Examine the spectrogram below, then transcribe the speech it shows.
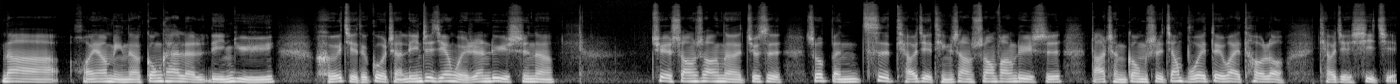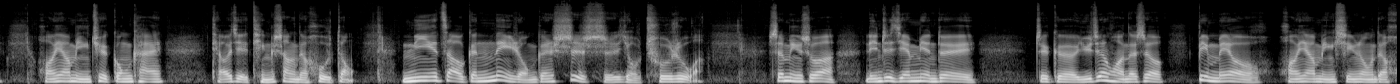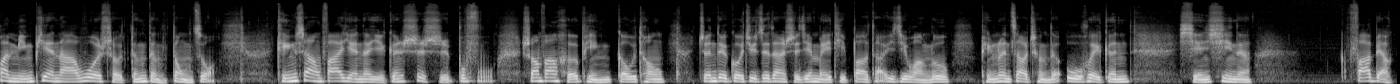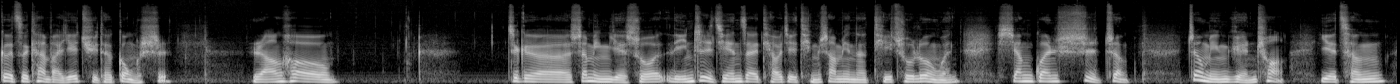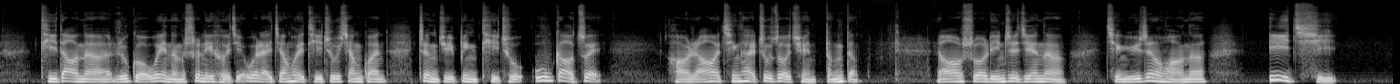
那黄阳明呢？公开了林于和解的过程。林志坚委任律师呢，却双双呢，就是说本次调解庭上双方律师达成共识，将不会对外透露调解细节。黄阳明却公开。调解庭上的互动，捏造跟内容跟事实有出入啊。声明说啊，林志坚面对这个于正煌的时候，并没有黄阳明形容的换名片啊、握手等等动作。庭上发言呢，也跟事实不符。双方和平沟通，针对过去这段时间媒体报道以及网络评论造成的误会跟嫌隙呢，发表各自看法，也取得共识。然后。这个声明也说，林志坚在调解庭上面呢提出论文相关事证，证明原创，也曾提到呢，如果未能顺利和解，未来将会提出相关证据，并提出诬告罪，好，然后侵害著作权等等，然后说林志坚呢，请于正煌呢一起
